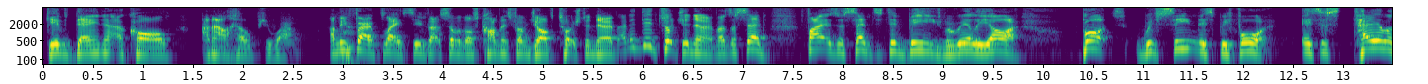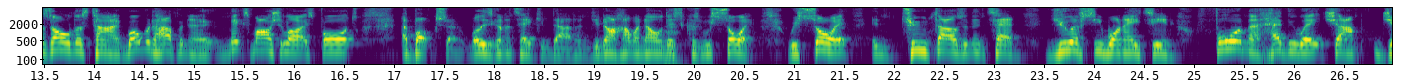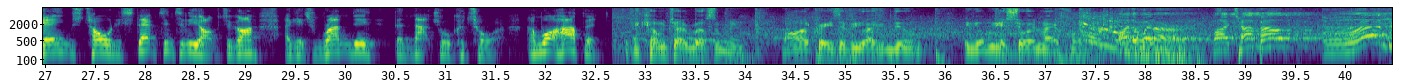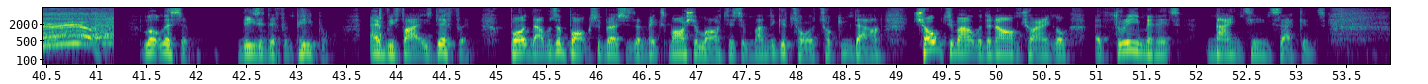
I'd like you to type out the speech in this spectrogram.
give Dana a call and I'll help you out. I mean, fair play. It Seems like some of those comments from Joe have touched a nerve, and it did touch a nerve. As I said, fighters are sensitive beings. We really are. But we've seen this before. It's a tale as old as time. What would happen? A mixed martial artist fought a boxer. Well, he's going to take him down. And do you know how I know this? Because we saw it. We saw it in 2010, UFC 118. Former heavyweight champ James Toney stepped into the octagon against Randy the Natural Couture. And what happened? If you come try to wrestle me, all the crazy stuff you like to do, it's gonna be a short night for you. By the winner, by tap out, Randy. Look, listen, these are different people. Every fight is different. But that was a boxer versus a mixed martial artist, and Randy Couture took him down, choked him out with an arm triangle at three minutes, 19 seconds.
